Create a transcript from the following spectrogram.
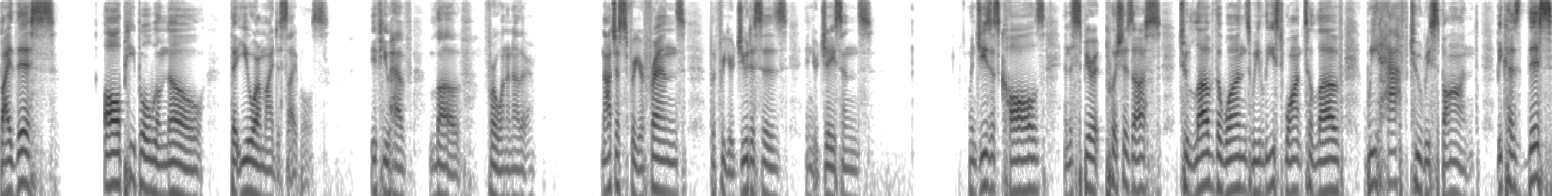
By this, all people will know that you are my disciples if you have love for one another. Not just for your friends, but for your Judases and your Jasons when Jesus calls and the Spirit pushes us to love the ones we least want to love, we have to respond because this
